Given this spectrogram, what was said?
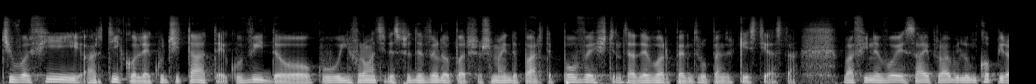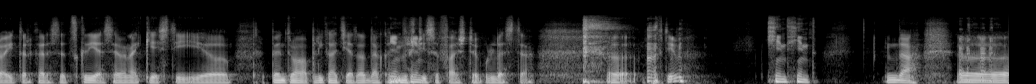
ci vor fi articole cu citate, cu video, cu informații despre developer și așa mai departe, povești într-adevăr pentru, pentru chestia asta. Va fi nevoie să ai probabil un copywriter care să-ți scrie asemenea chestii uh, pentru aplicația ta dacă hint, nu știi hint. să faci treburile astea. Uh, poftim? Hint, hint. Da. Uh,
